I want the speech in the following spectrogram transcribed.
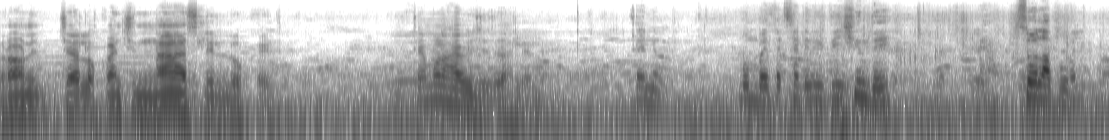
ग्राउंडच्या लोकांची नाळ असलेली लोक आहेत. त्यामुळे हा विजय झालेला आहे. धन्यवाद. मुंबई तकसाठी नितीन शिंदे सोलापूर.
